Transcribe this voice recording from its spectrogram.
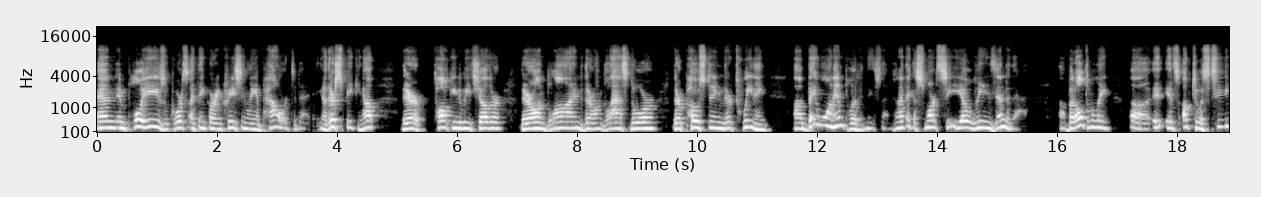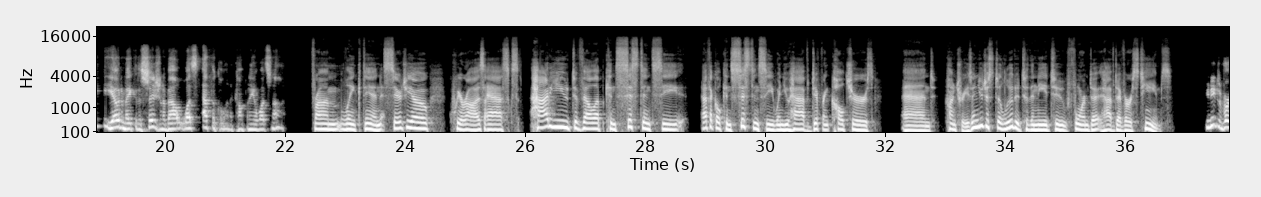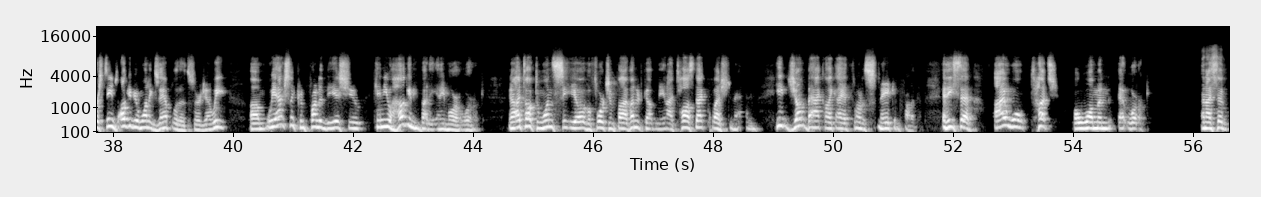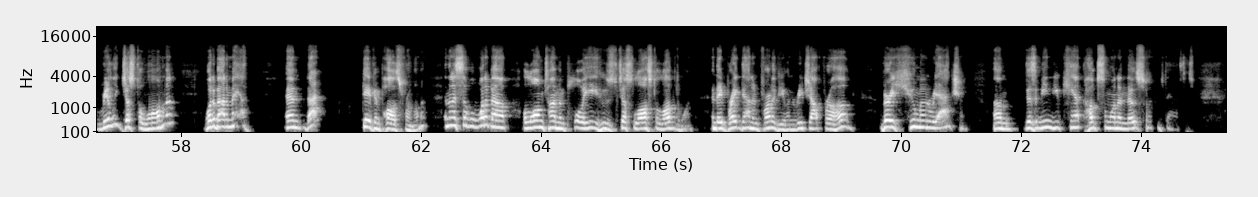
And employees, of course, I think are increasingly empowered today. You know, they're speaking up, they're talking to each other, they're on blind, they're on Glassdoor, they're posting, they're tweeting. Um, they want input in these things. And I think a smart CEO leans into that. Uh, but ultimately, uh, it, it's up to a CEO to make a decision about what's ethical in a company and what's not. From LinkedIn, Sergio Quiraz asks, how do you develop consistency, ethical consistency when you have different cultures and countries? And you just alluded to the need to form, to have diverse teams. You need diverse teams. I'll give you one example of this, Sergio. We, um, we actually confronted the issue, can you hug anybody anymore at work? You know, I talked to one CEO of a Fortune 500 company and I tossed that question at him. He jumped back like I had thrown a snake in front of him. And he said, I won't touch a woman at work. And I said, Really? Just a woman? What about a man? And that gave him pause for a moment. And then I said, Well, what about a longtime employee who's just lost a loved one and they break down in front of you and reach out for a hug? Very human reaction. Um, does it mean you can't hug someone in those circumstances?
